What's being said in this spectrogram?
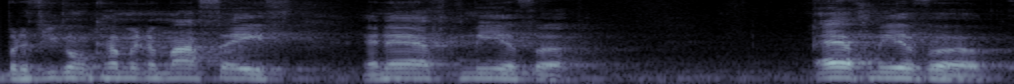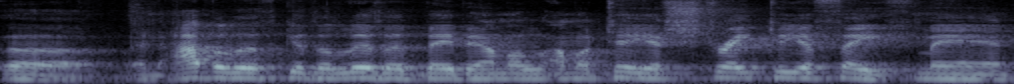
But if you're gonna come into my face and ask me if a ask me if a uh, an obelisk is a lizard, baby, I'm gonna I'm gonna tell you straight to your face, man.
